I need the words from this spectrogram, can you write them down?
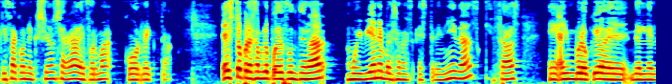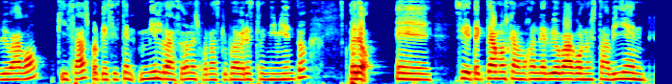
que esa conexión se haga de forma correcta. Esto, por ejemplo, puede funcionar muy bien en personas estreñidas, quizás hay un bloqueo del nervio vago quizás porque existen mil razones por las que puede haber estreñimiento, pero eh, si detectamos que a lo mejor el nervio vago no está bien,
